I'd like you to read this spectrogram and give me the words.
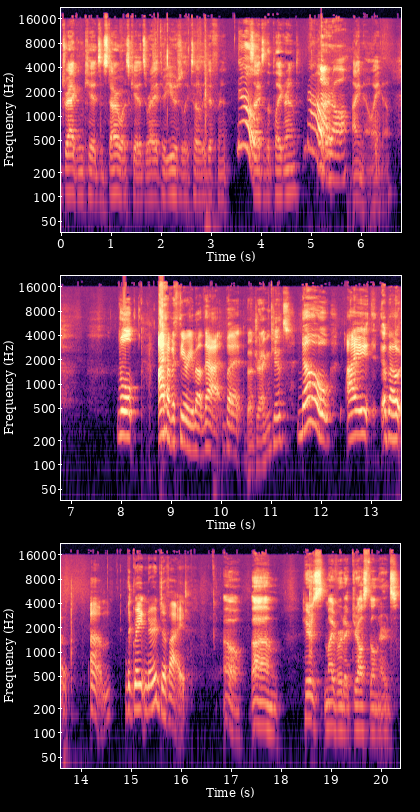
Dragon kids and Star Wars kids, right? They're usually totally different No, sides of the playground. no, Not at all. I know, I know. Well, I have a theory about that, but About Dragon kids? no, I about um the Great Nerd Divide. Oh, um, here's my verdict. You're all still nerds.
